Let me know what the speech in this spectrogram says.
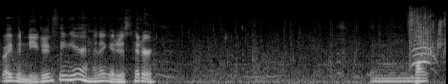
Do I even need anything here? I think I just hit her. Bonk.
